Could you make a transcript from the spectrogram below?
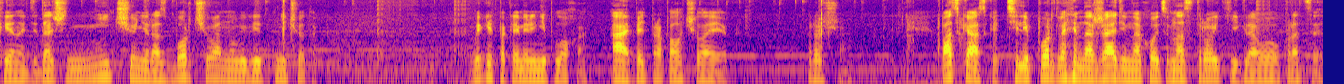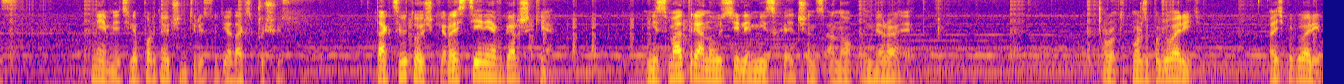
Кеннеди. Дальше ничего не разборчиво, но выглядит ничего так. Выглядит, по крайней мере, неплохо. А, опять пропал человек. Хорошо. Подсказка. Телепорт двойным нажатием находится в настройке игрового процесса. Не, меня телепорт не очень интересует. Я так спущусь. Так, цветочки. Растение в горшке. Несмотря на усилия мисс Хэтчинс, оно умирает. Вот, тут можно поговорить. Давайте поговорим.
